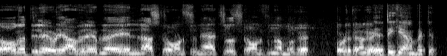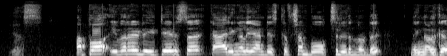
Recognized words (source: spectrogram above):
ലോകത്തിൽ എവിടെ അവൈലബിൾ ആയ എല്ലാ സ്റ്റോൺസും നാച്ചുറൽ സ്റ്റോൺസും നമുക്ക് കൊടുക്കാൻ എത്തിക്കാൻ പറ്റും. യെസ് അപ്പോൾ ഇവരുടെ ഡീറ്റെയിൽസ് കാര്യങ്ങൾ ഞാൻ ഡിസ്ക്രിപ്ഷൻ ബോക്സിൽ ഇടുന്നുണ്ട്. നിങ്ങൾക്ക്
